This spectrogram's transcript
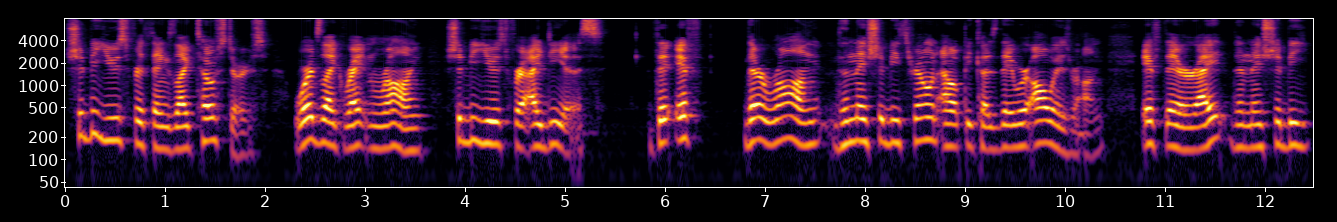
should be used for things like toasters. Words like right and wrong should be used for ideas. The, if they're wrong, then they should be thrown out because they were always wrong. If they're right, then they should be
